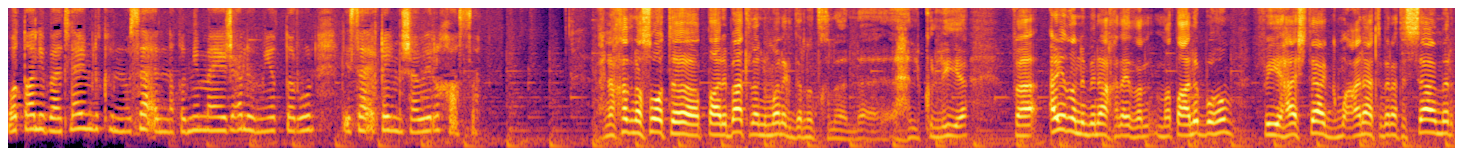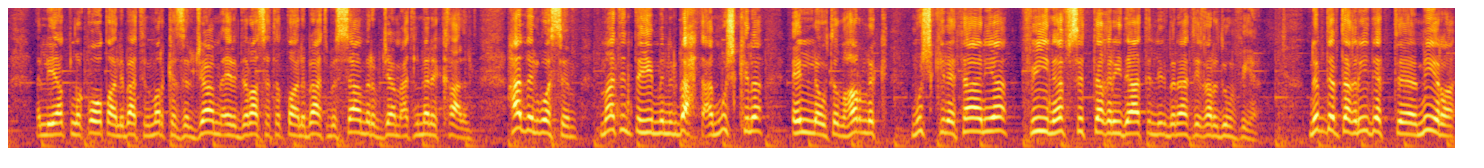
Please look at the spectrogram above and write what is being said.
والطالبات لا يملكن وسائل نقل مما يجعلهم يضطرون لسائقي المشاوير الخاصة. إحنا أخذنا صوت الطالبات لأنه ما نقدر ندخل الكلية فايضا بناخذ أيضا مطالبهم في هاشتاج معاناة بنات السامر اللي اطلقوه طالبات المركز الجامعي لدراسة الطالبات بالسامر بجامعة الملك خالد. هذا الوسم ما تنتهي من البحث عن مشكلة إلا وتظهر لك مشكلة ثانية في نفس التغريدات اللي البنات يغردون فيها. نبدأ بتغريدة ميرا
